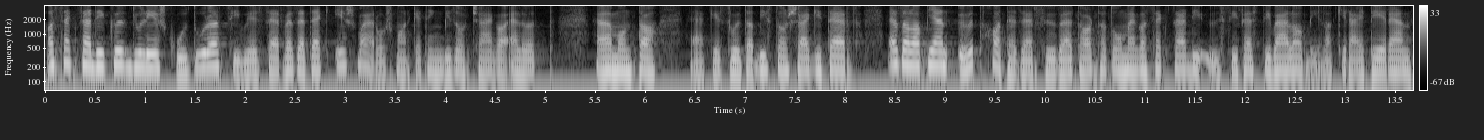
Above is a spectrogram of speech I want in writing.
A Szexádi Közgyűlés Kultúra Civil Szervezetek és Városmarketing Bizottsága előtt. Elmondta, elkészült a biztonsági terv, ez alapján 5-6 ezer fővel tartható meg a Szexádi őszi fesztivál a Béla Király téren,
